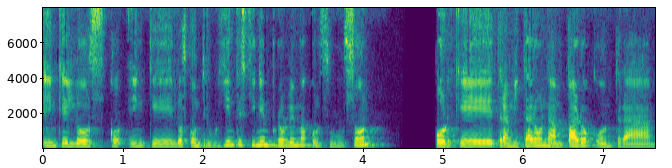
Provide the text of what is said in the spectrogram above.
en, que los, en que los contribuyentes tienen problema con su buzón porque tramitaron amparo contra,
